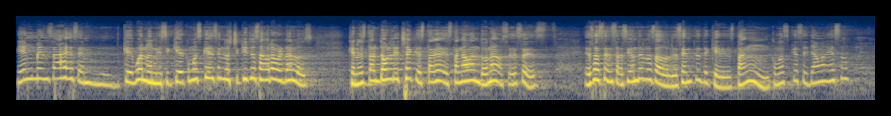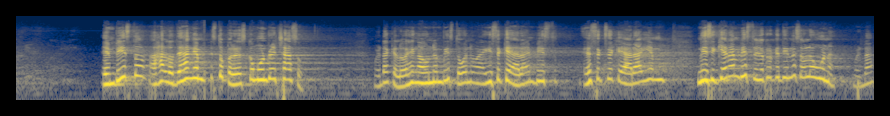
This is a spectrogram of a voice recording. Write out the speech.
100 mensajes en, que, bueno, ni siquiera, ¿cómo es que dicen los chiquillos ahora, verdad? Los que no está el doble cheque, están, están abandonados, eso es esa sensación de los adolescentes de que están, ¿cómo es que se llama eso? En visto, ajá, los dejan en visto, pero es como un rechazo, ¿verdad? Que lo dejen a uno en visto, bueno, ahí se quedará en visto, ese se quedará ahí en, ni siquiera en visto, yo creo que tiene solo una, ¿verdad?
